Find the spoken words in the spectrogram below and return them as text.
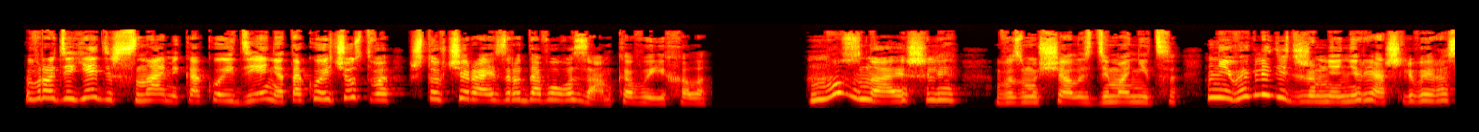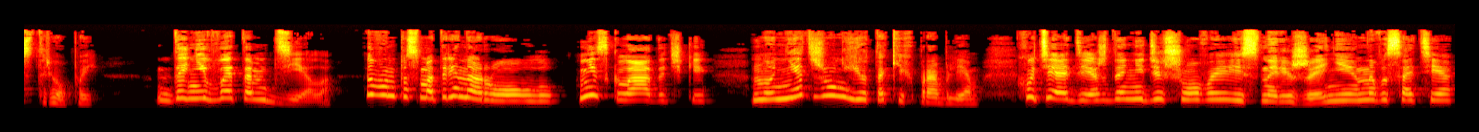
Вроде едешь с нами какой день, а такое чувство, что вчера из родового замка выехала». «Ну, знаешь ли», — возмущалась демоница, — «не выглядеть же мне неряшливой растрепой». «Да не в этом дело. Вон, посмотри на Роулу, ни складочки. Но нет же у нее таких проблем. Хоть и одежда не дешевая, и снаряжение на высоте».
